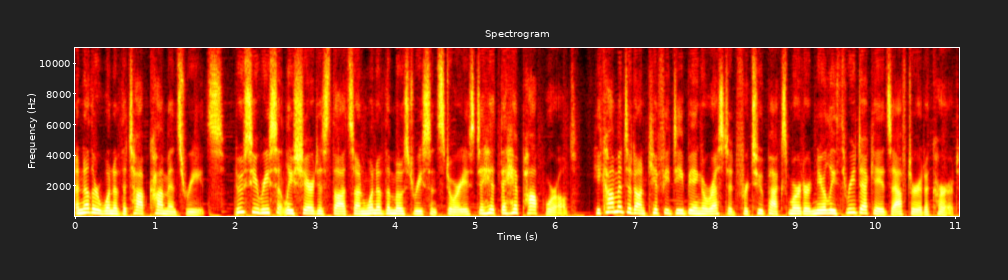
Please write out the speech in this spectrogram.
Another one of the top comments reads, Boosie recently shared his thoughts on one of the most recent stories to hit the hip-hop world. He commented on Keffe D being arrested for Tupac's murder nearly three decades after it occurred.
